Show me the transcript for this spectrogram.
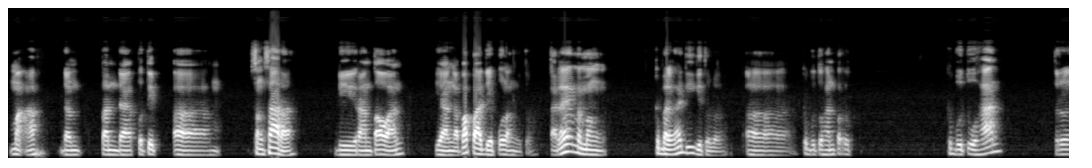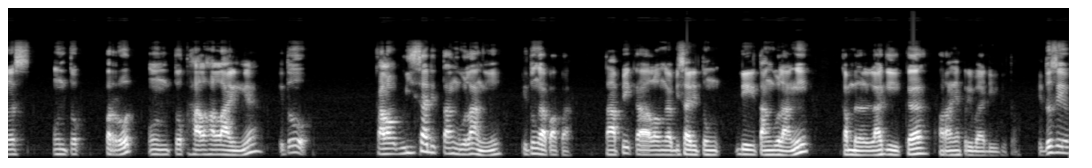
maaf dan tanda kutip eh, sengsara di rantauan ya nggak apa-apa dia pulang gitu. Karena memang kembali lagi gitu loh eh, kebutuhan perut. Kebutuhan terus untuk perut untuk hal-hal lainnya itu kalau bisa ditanggulangi itu nggak apa-apa. Tapi kalau nggak bisa ditung- ditanggulangi kembali lagi ke orangnya pribadi gitu. Itu sih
